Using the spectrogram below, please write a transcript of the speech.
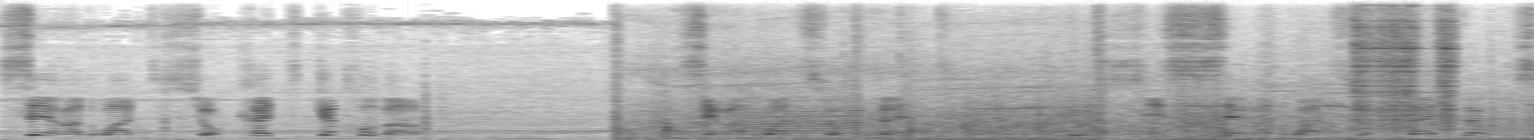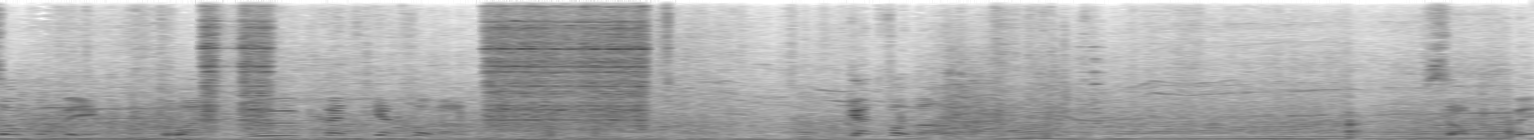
Serre à droite sur crête 80. Serre à droite sur crête. 6, serre à droite sur crête, sans couper. Droite 2, crête 80. 80. Sans couper.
